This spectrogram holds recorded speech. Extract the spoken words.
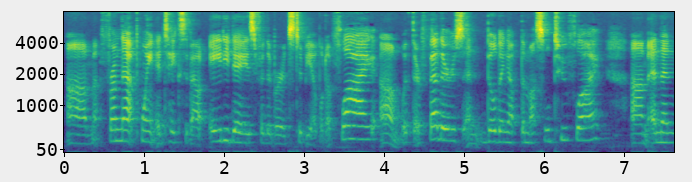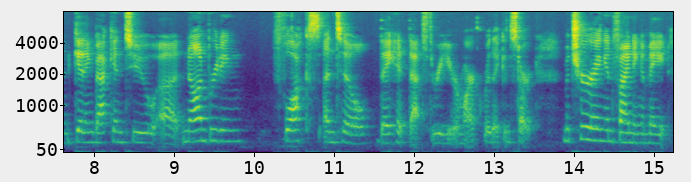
Um, from that point, it takes about 80 days for the birds to be able to fly um, with their feathers and building up the muscle to fly, um, and then getting back into uh, non breeding flocks until they hit that three year mark where they can start maturing and finding a mate.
